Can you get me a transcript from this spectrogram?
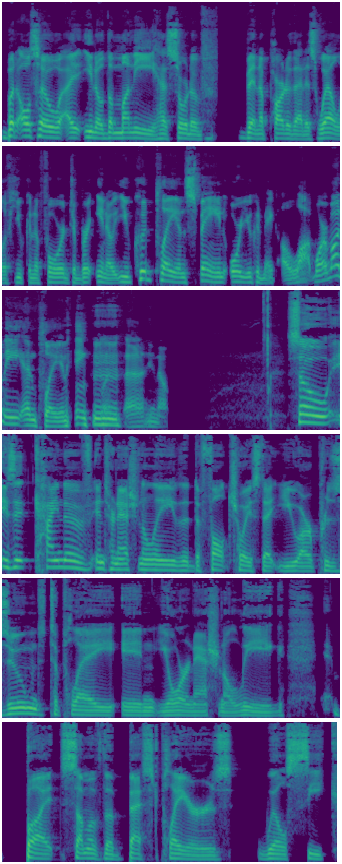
But also, I- you know, the money has sort of been a part of that as well. If you can afford to bring, you know, you could play in Spain or you could make a lot more money and play in England. Uh, you know, So, is it kind of internationally the default choice that you are presumed to play in your national league, but some of the best players will seek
